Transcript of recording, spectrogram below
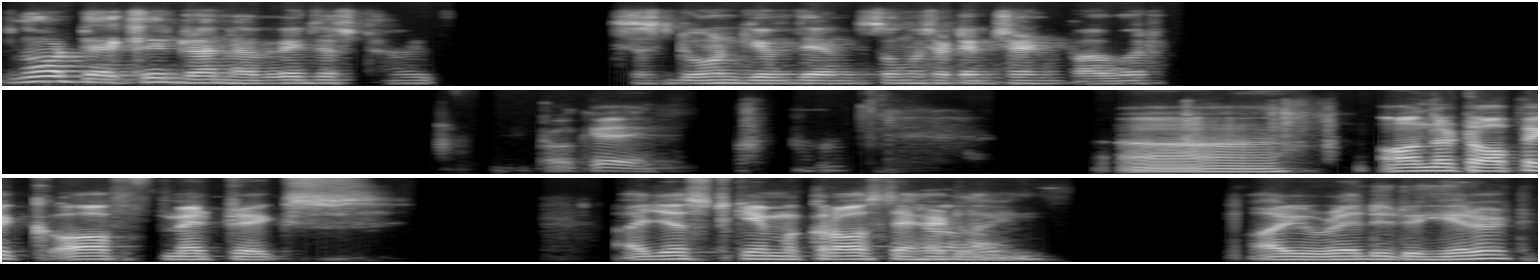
Not actually run away. Just just don't give them so much attention and power. Okay. Uh, on the topic of Matrix, I just came across the Yeah. headline. Are you ready to hear it?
